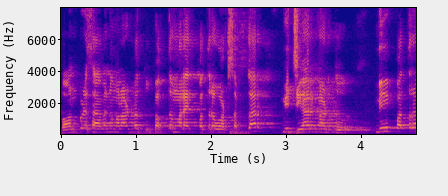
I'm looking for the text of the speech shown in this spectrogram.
बावनकुळे साहेबांना मला वाटलं तू फक्त मला एक पत्र व्हॉट्सअप कर मी जी आर काढतो. मी पत्र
